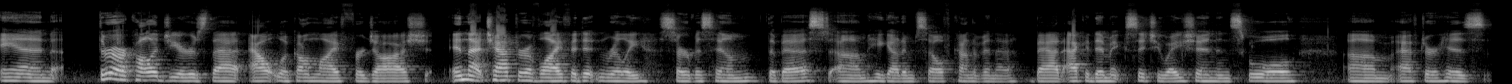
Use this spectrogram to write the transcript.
And through our college years, that outlook on life for Josh, in that chapter of life, it didn't really service him the best. Um, he got himself kind of in a bad academic situation in school um, after his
